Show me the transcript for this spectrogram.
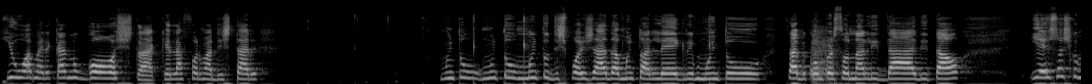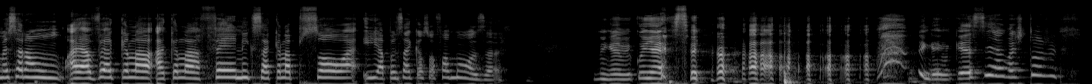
que o americano gosta, aquela forma de estar muito, muito, muito despojada, muito alegre, muito, sabe, com personalidade e tal. E as pessoas começaram a ver aquela, aquela fênix, aquela pessoa e a pensar que eu sou famosa. Ninguém me conhece. Ninguém me conhecia, mas todos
